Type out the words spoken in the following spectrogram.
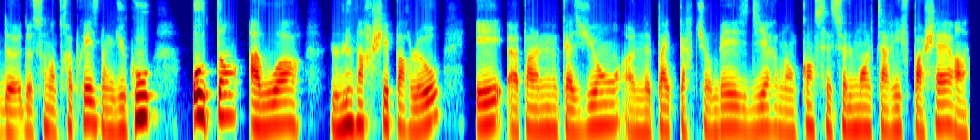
de, de, son entreprise. Donc du coup, autant avoir le marché par le haut et par la même occasion ne pas être perturbé, se dire non, quand c'est seulement le tarif pas cher,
